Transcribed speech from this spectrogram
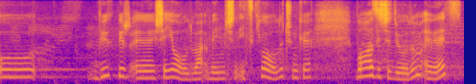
o, büyük bir e, şeyi oldu. Ben- benim için itki oldu. Çünkü Boğaziçi diyordum. Evet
